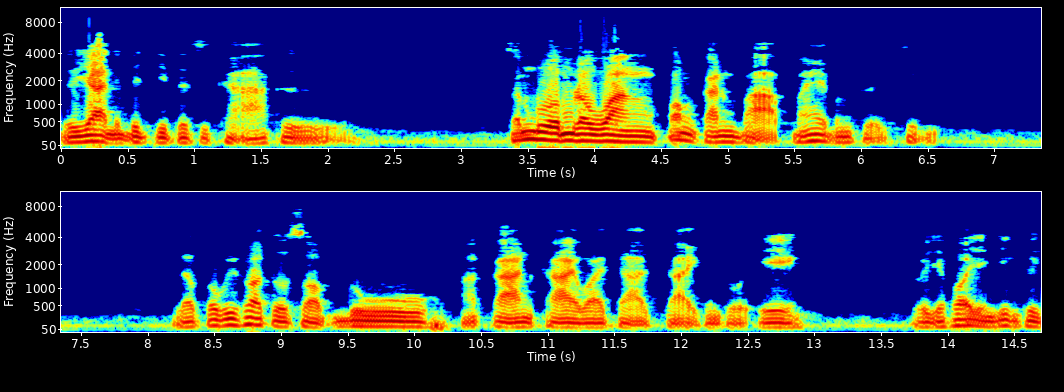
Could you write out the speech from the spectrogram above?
วิริยะนี่เป็นจิตสิกขาคือสำรวมระวังป้องกันบาปไม่ให้บังเกิดขึ้น แล้วก็วิเคราะห์ตรวจสอบดูอาการกายวาจาใจของตัวเอง โดยเฉพาะอย่างยิ่งคือ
